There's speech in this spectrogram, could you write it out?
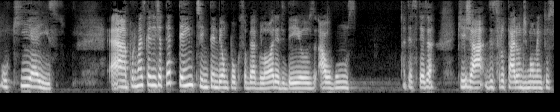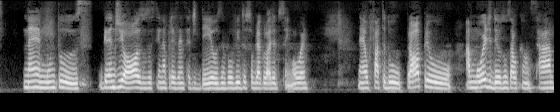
O que é isso? Ah, por mais que a gente até tente entender um pouco sobre a glória de Deus, alguns eu tenho certeza que já desfrutaram de momentos, né, muitos grandiosos, assim, na presença de Deus, envolvidos sobre a glória do Senhor. né? O fato do próprio amor de Deus nos alcançar,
